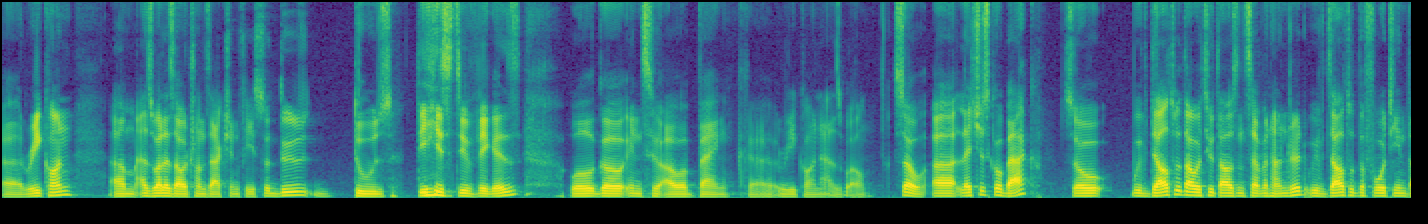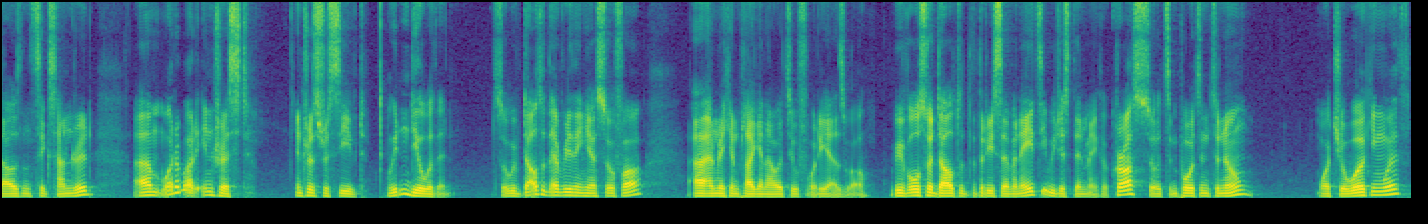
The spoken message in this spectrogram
uh, recon, um, as well as our transaction fees. So those, those, these two figures will go into our bank uh, recon as well. So uh, let's just go back. So we've dealt with our 2,700, we've dealt with the 14,600. Um, what about interest? Interest received. We didn't deal with it. So we've dealt with everything here so far, uh, and we can plug in our 240 as well. We've also dealt with the 3780. We just didn't make a cross, so it's important to know what you're working with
